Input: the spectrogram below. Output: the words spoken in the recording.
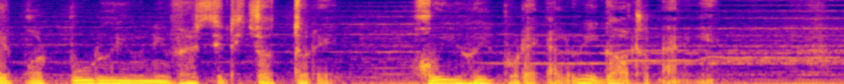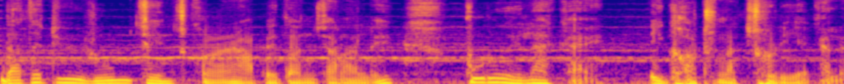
এরপর পুরো ইউনিভার্সিটি চত্বরে হই হই পড়ে গেল এই ঘটনা নিয়ে। দাদাটি রুম চেঞ্জ করার আবেদন জানালে পুরো এলাকায় এই ঘটনা ছড়িয়ে গেল।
